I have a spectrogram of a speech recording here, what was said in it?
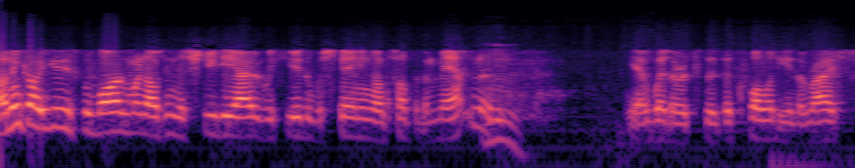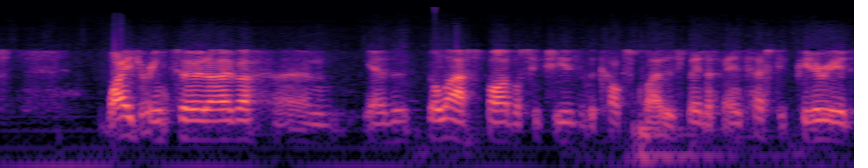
I think I used the one when I was in the studio with you that was standing on top of the mountain, and mm. you know, whether it's the, the quality of the race, wagering turnover. Um, you know, the, the last five or six years of the Cox Plate has been a fantastic period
